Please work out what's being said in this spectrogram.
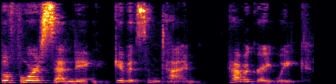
before sending. Give it some time. Have a great week.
